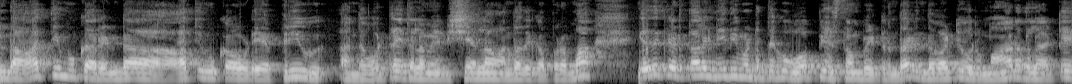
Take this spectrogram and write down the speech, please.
இந்த அதிமுக ரெண்டா அதிமுகவுடைய பிரிவு அந்த ஒற்றை தலைமை விஷயம்லாம் வந்ததுக்கு அப்புறமா எதுக்கு எடுத்தாலும் நீதிமன்றத்துக்கு ஓபிஎஸ் தான் போயிட்டு இருந்தார். இந்த வாட்டி ஒரு மாறுதலாட்டு?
